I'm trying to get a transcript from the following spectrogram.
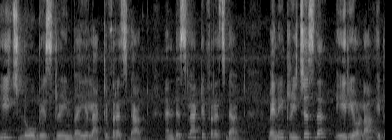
Each lobe is drained by a lactiferous duct and this lactiferous duct when it reaches the areola it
